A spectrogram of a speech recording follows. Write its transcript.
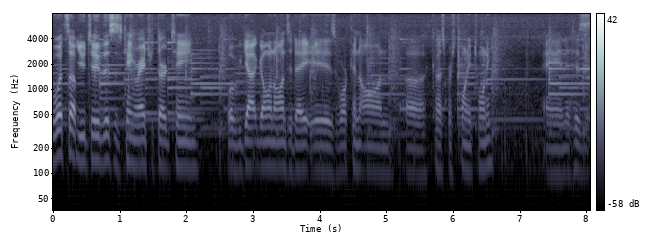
what's up YouTube? This is King Rancher 13. What we got going on today is working on uh, Customers 2020 and his is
